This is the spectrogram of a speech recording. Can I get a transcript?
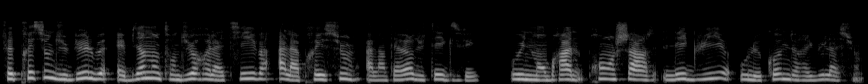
Cette pression du bulbe est bien entendu relative à la pression à l'intérieur du TXV, où une membrane prend en charge l'aiguille ou le cône de régulation.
